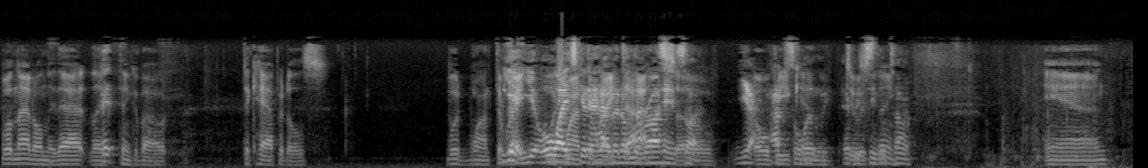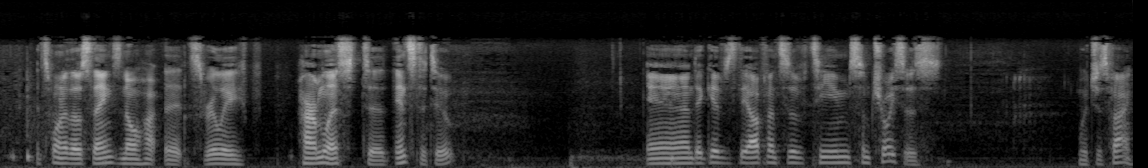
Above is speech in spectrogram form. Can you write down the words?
Well, not only that, like It- think about the Capitals would want the yeah, right. you're always going to have right it on the right hand so side. Yeah, OV absolutely, every single thing. time. and it's one of those things. No, it's really harmless to institute, and it gives the offensive team some choices, which is fine.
